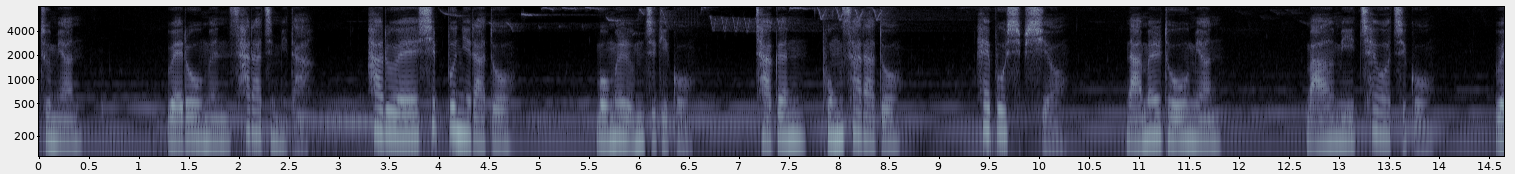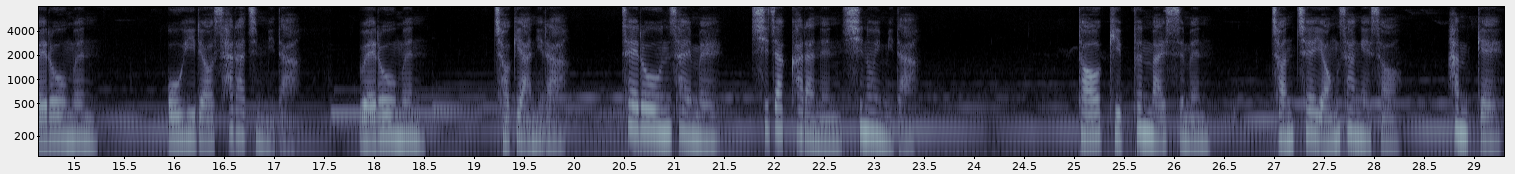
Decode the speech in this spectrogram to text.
두면 외로움은 사라집니다. 하루에 10분이라도 몸을 움직이고 작은 봉사라도 해보십시오. 남을 도우면 마음이 채워지고 외로움은 오히려 사라집니다. 외로움은 적이 아니라 새로운 삶을 시작하라는 신호입니다. 더 깊은 말씀은 전체 영상에서 함께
